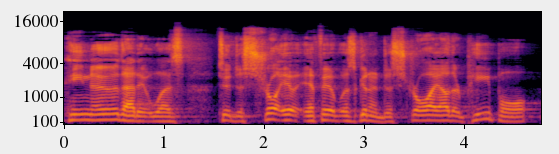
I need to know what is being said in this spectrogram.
He knew that it was to destroy, if it was going to destroy other people,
